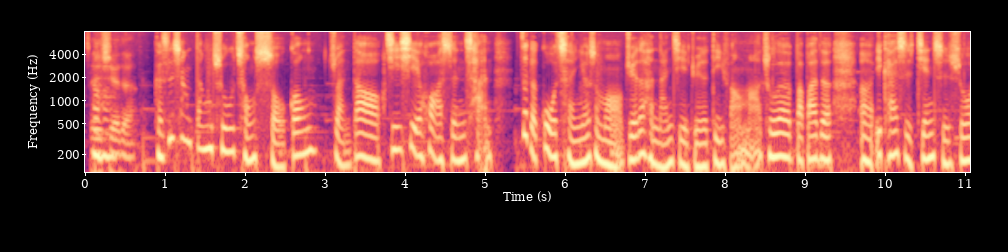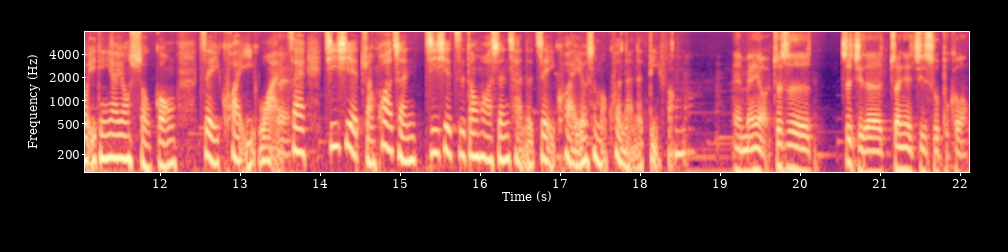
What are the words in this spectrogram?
这些的。可是像当初从手工转到机械化生产这个过程，有什么觉得很难解决的地方吗？除了爸爸的呃一开始坚持说一定要用手工这一块以外，在机械转化成机械自动化生产的这一块，有什么困难的地方吗？哎，没有，就是自己的专业技术不够。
